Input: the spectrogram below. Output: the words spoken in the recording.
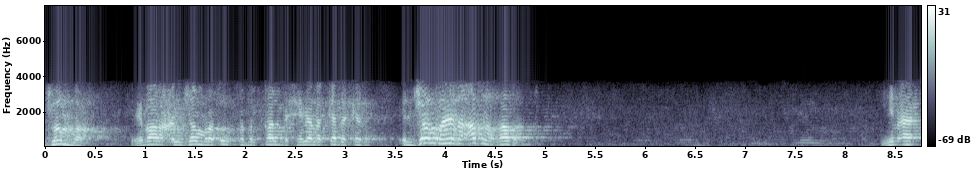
جمرة. عبارة عن جمرة تلقى في القلب حينما كذا كذا. الجمرة هذا أثر غضب. يبقى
